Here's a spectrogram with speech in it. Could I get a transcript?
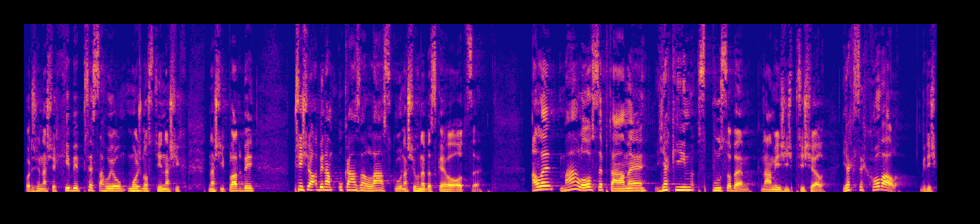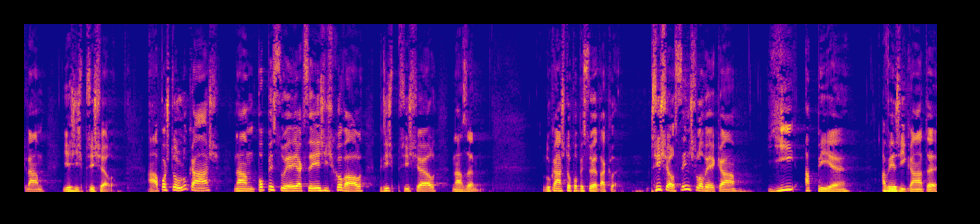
protože naše chyby přesahují možnosti našich, naší platby. Přišel, aby nám ukázal lásku našeho nebeského Otce. Ale málo se ptáme, jakým způsobem k nám Ježíš přišel, jak se choval, když k nám Ježíš přišel. A apoštol Lukáš nám popisuje, jak se Ježíš choval, když přišel na zem. Lukáš to popisuje takhle. Přišel syn člověka, jí a pije a vy říkáte,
